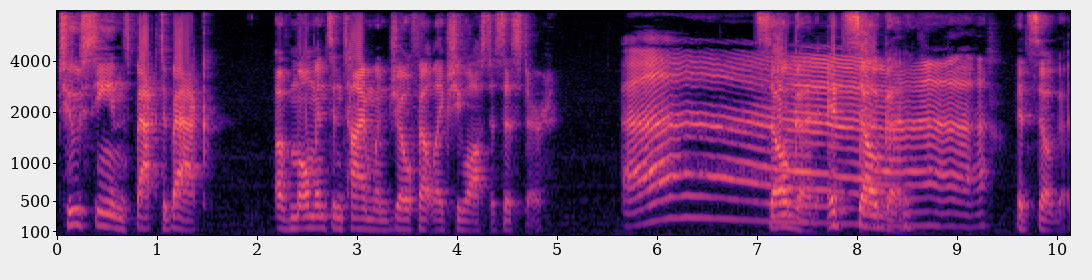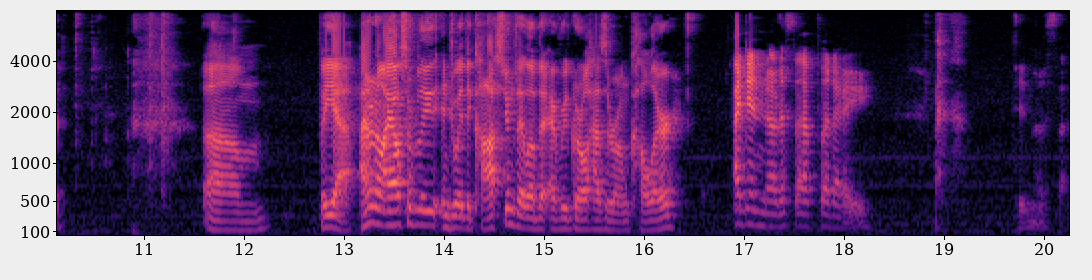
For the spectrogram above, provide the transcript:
two scenes back to back of moments in time when Jo felt like she lost a sister. Ah. So good. It's so good. It's so good. Um, but yeah, I don't know. I also really enjoyed the costumes. I love that every girl has their own color. I didn't notice that, but I didn't notice that.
